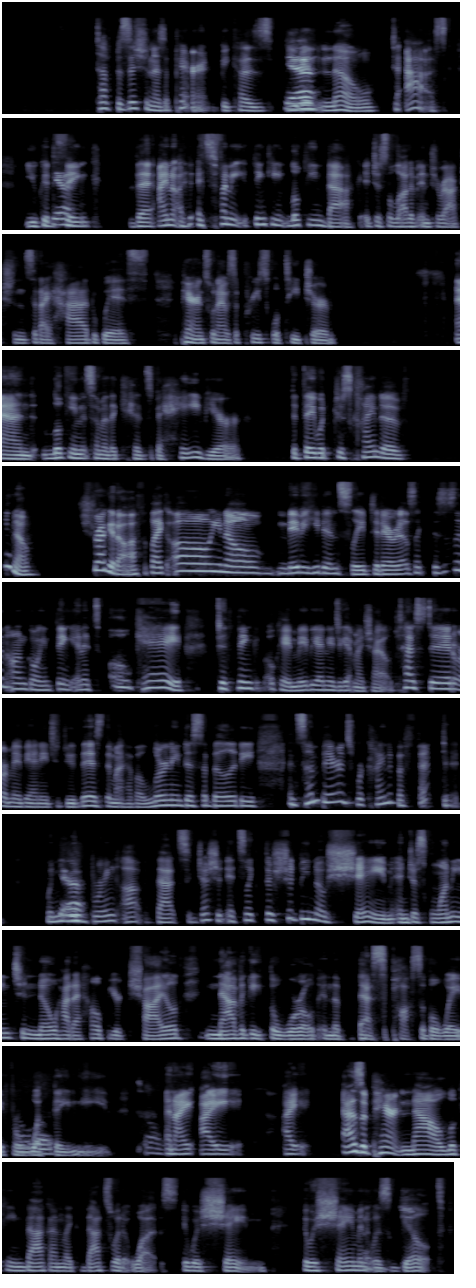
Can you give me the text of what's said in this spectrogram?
tough position as a parent because yeah. you didn't know to ask. You could yeah. think that I know it's funny thinking looking back at just a lot of interactions that I had with parents when I was a preschool teacher and looking at some of the kids' behavior that they would just kind of you know, shrug it off like, oh, you know, maybe he didn't sleep today. Or I was like, this is an ongoing thing. And it's okay to think, okay, maybe I need to get my child tested, or maybe I need to do this. They might have a learning disability. And some parents were kind of affected when you yeah. bring up that suggestion. It's like there should be no shame in just wanting to know how to help your child mm-hmm. navigate the world in the best possible way for what they need. And I, I, I as a parent now looking back i'm like that's what it was it was shame it was shame and it was guilt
